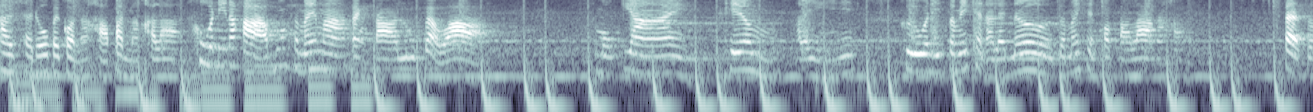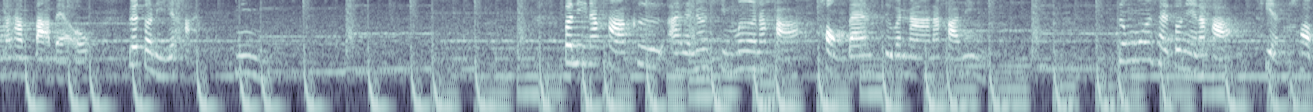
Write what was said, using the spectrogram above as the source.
อายแชโดว์ไปก่อนนะคะ ปัดมาคาร่าคือวันนี้นะคะบุ้งจะไม่มาแต่งตาลุคแบบว่า สโมกี้อายเข้มอะไรอย่างนี้ คือวันนี้จะไม่เขียนอายไลเนอร์จะไม่เขียนขอบตาล่างนะคะ แต่จะมาทำตาแบวด้วยตัวนี้เลยค่ะนี่ตัวนี้นะคะคือ eyeliner shimmer นะคะ ของแบรนด์ซิวานานะคะนี่ซึ่งมุ่งใช้ตัวนี้นะคะ เขียนขอบ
